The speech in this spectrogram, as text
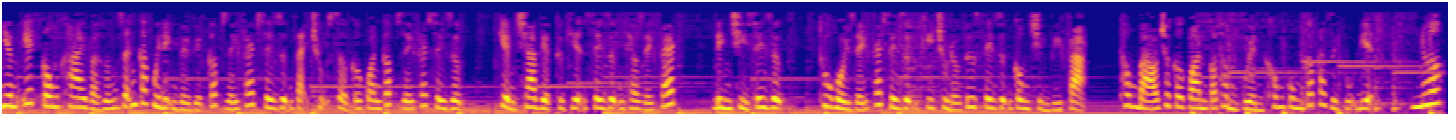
niêm yết công khai và hướng dẫn các quy định về việc cấp giấy phép xây dựng tại trụ sở cơ quan cấp giấy phép xây dựng, kiểm tra việc thực hiện xây dựng theo giấy phép, đình chỉ xây dựng, thu hồi giấy phép xây dựng khi chủ đầu tư xây dựng công trình vi phạm, thông báo cho cơ quan có thẩm quyền không cung cấp các dịch vụ điện, nước,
